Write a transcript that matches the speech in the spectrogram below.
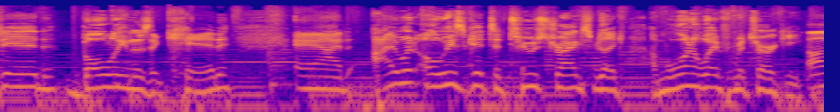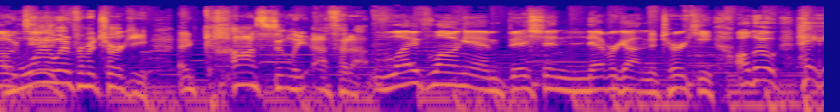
did bowling as a kid, and I would always get to two strikes and be like, I'm one away from a turkey. Oh, I'm one away from a turkey, and constantly F it up. lifelong ambition, never gotten a turkey. Although, hey,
